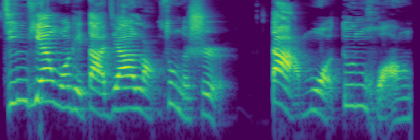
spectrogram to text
今天我给大家朗诵的是《大漠敦煌》。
